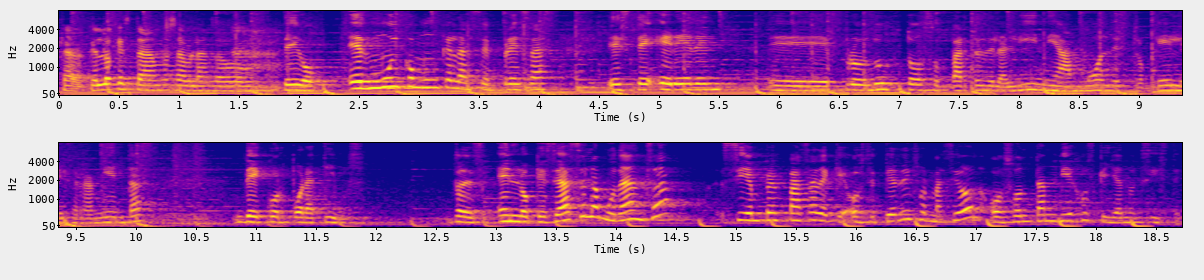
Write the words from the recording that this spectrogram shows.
Claro, que es lo que estábamos hablando. Te digo, es muy común que las empresas este, hereden eh, productos o partes de la línea, moldes, troqueles, herramientas de corporativos. Entonces, en lo que se hace la mudanza, siempre pasa de que o se pierde información o son tan viejos que ya no existen.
